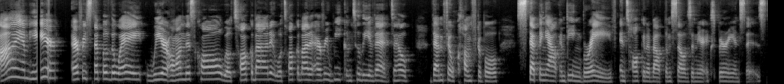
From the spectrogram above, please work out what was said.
I am here. every step of the way, we are on this call. We'll talk about it. We'll talk about it every week until the event to help them feel comfortable stepping out and being brave and talking about themselves and their experiences.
